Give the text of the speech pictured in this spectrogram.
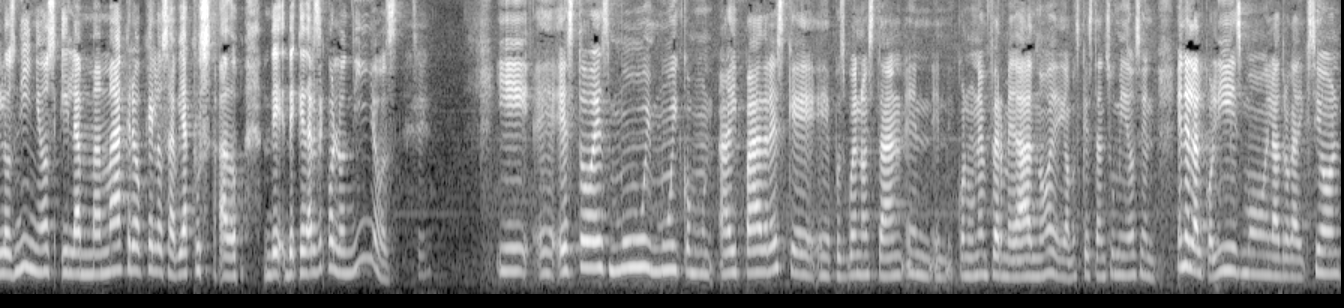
los niños y la mamá creo que los había acusado de, quedarse con los niños. Y eh, esto es muy, muy común. Hay padres que, eh, pues bueno, están con una enfermedad, ¿no? digamos que están sumidos en, en el alcoholismo, en la drogadicción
